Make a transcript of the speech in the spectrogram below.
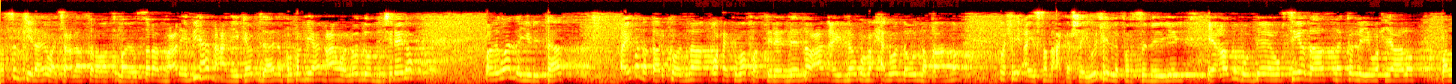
rasuulka ilaahay waa jeclaa salawaatu ullaahi wasalaamu caleyh biyaha macaan ay kama mid ahayn biyaha macaan waa loo dooni jirayba bal waa la yidhi taas aimada qaarkoodna waxay kuma fasireen dee noocan aynaguba xalwada u naqaano wixii ay sanca gashay wixii la farsameeyey ee adigu dee waqtiyadaasna kolley waxyaalo bal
